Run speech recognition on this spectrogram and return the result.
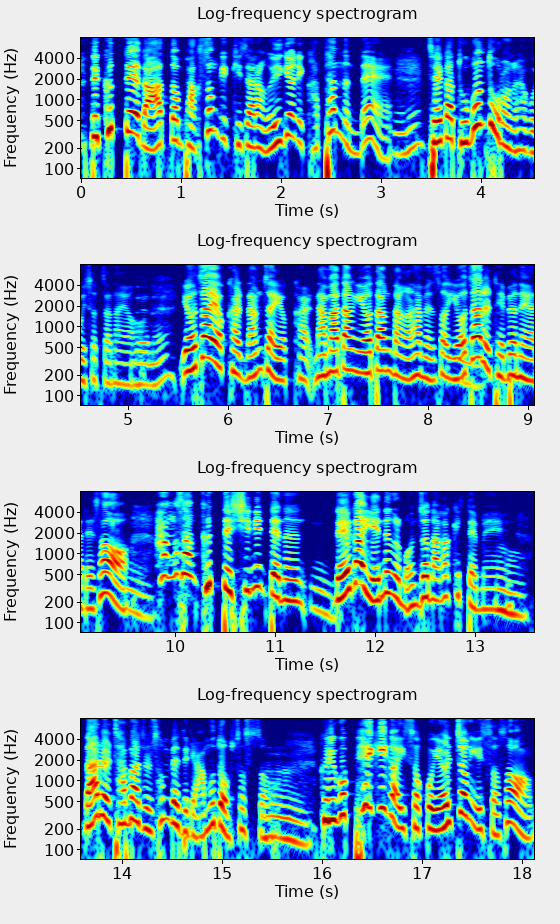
근데 그때 나왔던 박성기 기자랑 의견이 같았는데 음흠. 제가 두 번 토론을 하고 있었잖아요. 네네. 여자 역할, 남자 역할, 남아당, 여당당을 하면서 여자를 대변해야 돼서 음. 항상 그때 신인 때는 음. 내가 예능을 먼저 나갔기 때문에 어. 나를 잡아줄 선배들이 아무도 없었어. 음. 그리고 패기가 있었고 열정이 있어서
